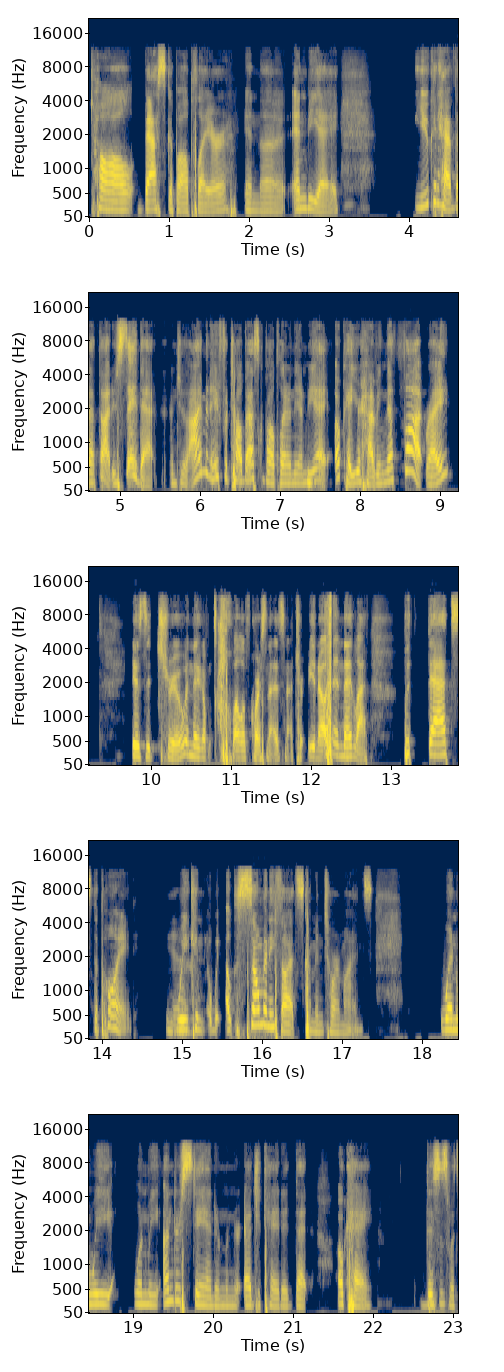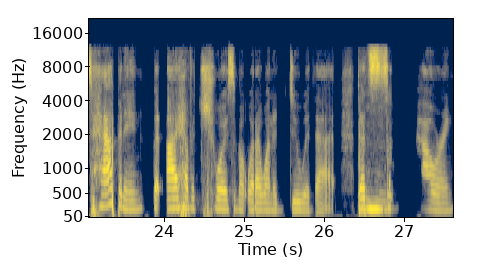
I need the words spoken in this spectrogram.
tall basketball player in the nba you could have that thought you say that and she's i'm an eight foot tall basketball player in the nba okay you're having that thought right is it true? And they go, oh, well, of course not. It's not true, you know, and they laugh. But that's the point. Yeah. We can, we, uh, so many thoughts come into our minds. When we, when we understand and when we're educated that, okay, this is what's happening, but I have a choice about what I want to do with that. That's mm-hmm. so empowering.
